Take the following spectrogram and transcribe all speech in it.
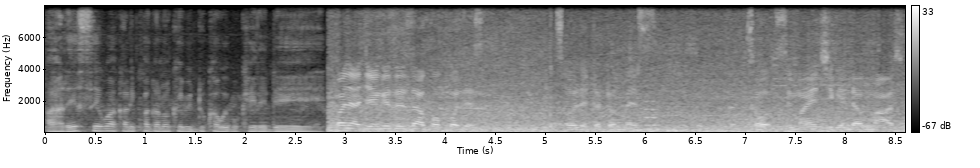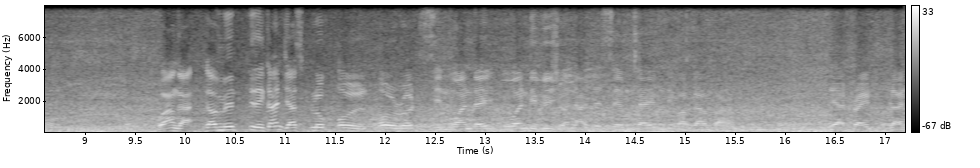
Aleeseewo akalippagano k'ebidduka we bukeeredde fanya gyengezezaako okukozesa sole totomes so simanyi kigenda mu maaso kubanga government they can't just block all, all roads in one, di one division at the same time ne bagamba they are trying to plan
